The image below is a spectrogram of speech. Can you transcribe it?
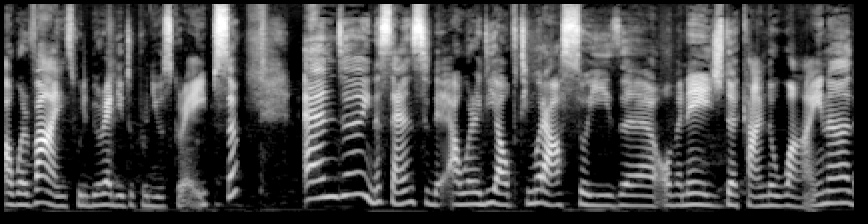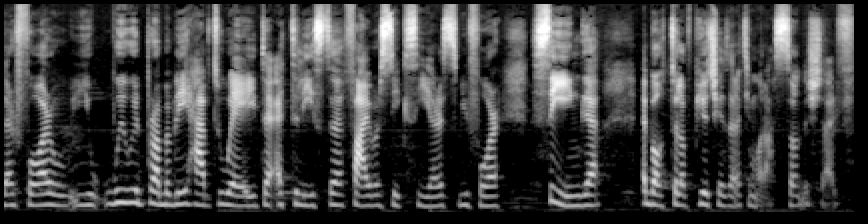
our vines will be ready to produce grapes. And uh, in a sense, the, our idea of Timorasso is uh, of an aged kind of wine. therefore, you, we will probably have to wait at least five or six years before seeing a bottle of Pio Cesare Timorasso on the shelf.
